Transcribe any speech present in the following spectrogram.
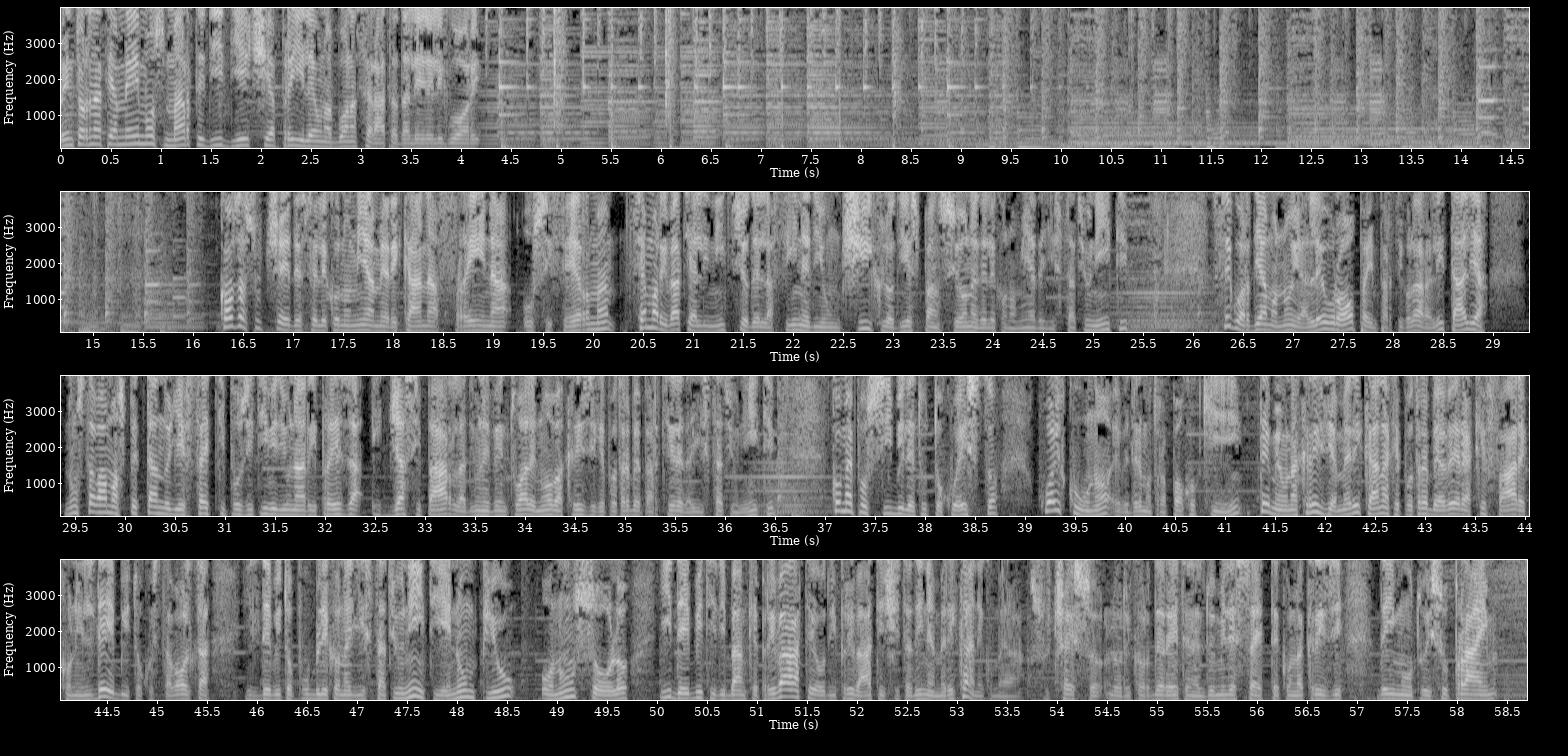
Bentornati a Memos, martedì 10 aprile, una buona serata da Lele Liguori. Cosa succede se l'economia americana frena o si ferma? Siamo arrivati all'inizio della fine di un ciclo di espansione dell'economia degli Stati Uniti. Se guardiamo noi all'Europa, in particolare all'Italia, non stavamo aspettando gli effetti positivi di una ripresa e già si parla di un'eventuale nuova crisi che potrebbe partire dagli Stati Uniti? Com'è possibile tutto questo? Qualcuno, e vedremo tra poco chi, teme una crisi americana che potrebbe avere a che fare con il debito, questa volta il debito pubblico negli Stati Uniti e non più o non solo i debiti di banche private o di privati cittadini americani, come era successo, lo ricorderete, nel 2007 con la crisi dei mutui subprime.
